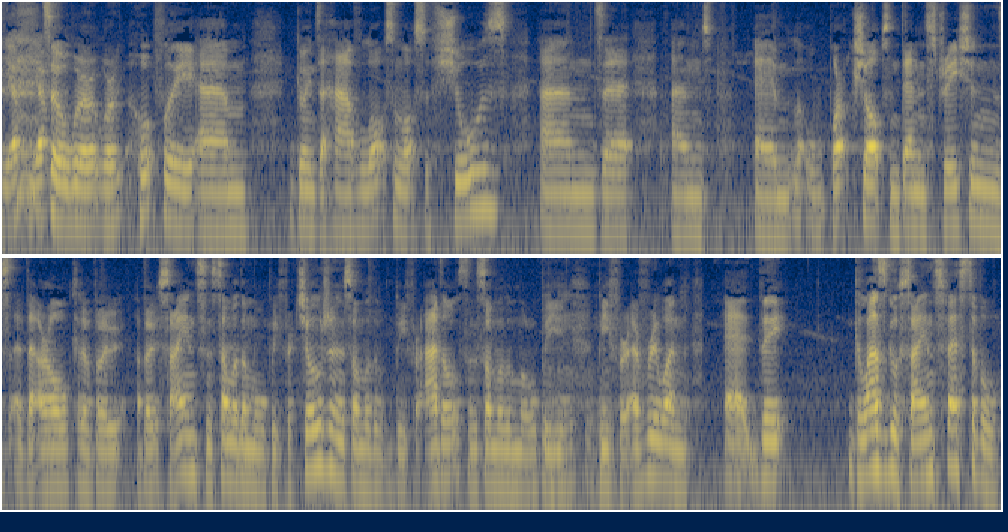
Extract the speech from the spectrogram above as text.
Yep, yep. So we're we're hopefully um, going to have lots and lots of shows and uh, and um, little workshops and demonstrations that are all kind of about about science, and some of them will be for children, and some of them will be for adults, and some of them will be Mm-hmm, be for everyone. Uh, the Glasgow Science Festival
